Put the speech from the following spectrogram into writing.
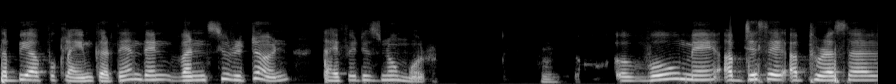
तब भी आप वो क्लाइम करते हैं then once you return typhoid is no more वो मैं अब जैसे अब थोड़ा सा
